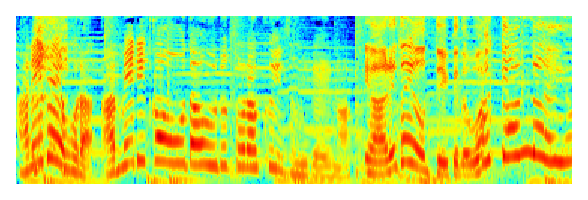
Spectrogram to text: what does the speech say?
あれだよ、ほら、アメリカ横断ウルトラクイズみたいな。やあれだよって言うけどわかんないよ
